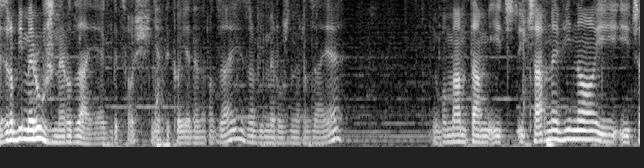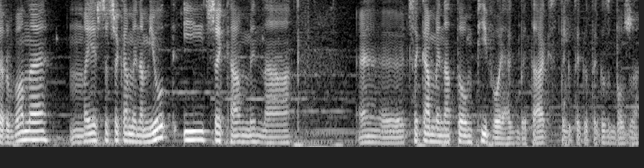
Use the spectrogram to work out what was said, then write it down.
Zrobimy różne rodzaje, jakby coś, nie tylko jeden rodzaj. Zrobimy różne rodzaje. Bo mam tam i, i czarne wino, i, i czerwone. No jeszcze czekamy na miód i czekamy na. E, czekamy na to piwo, jakby, tak? Z tego, tego, tego zboża.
